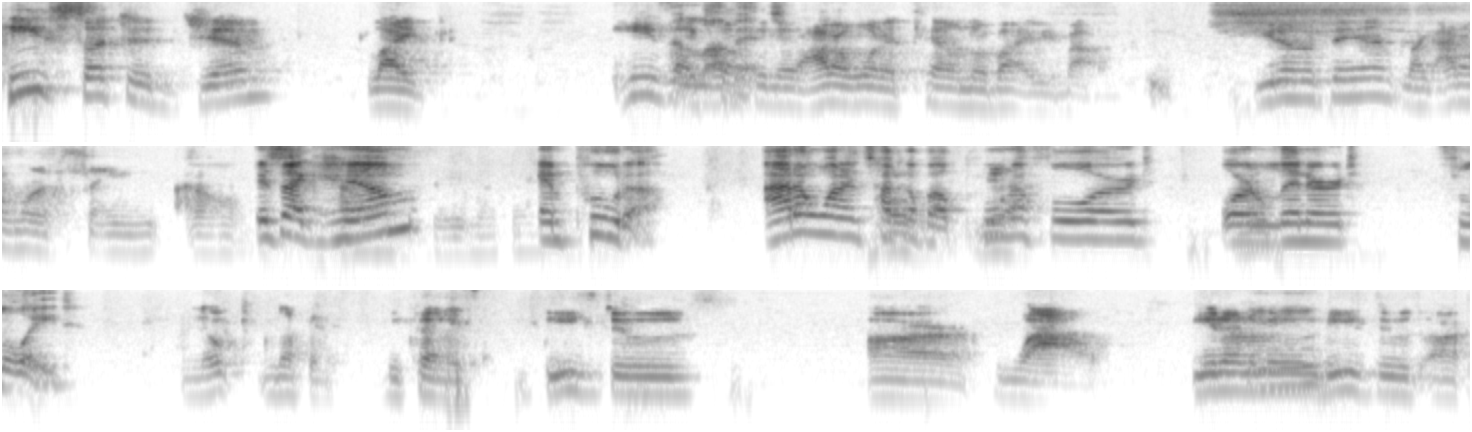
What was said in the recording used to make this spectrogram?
he's such a gem. Like he's like something it. that I don't want to tell nobody about. You know what I'm saying? Like I don't want to say. I don't. It's like him don't say nothing. and Poona. I don't want to talk Oh, about Poona yeah. Ford or Nope. Leonard Floyd. Nope, nothing. Because these dudes are wow. You know what I mean? Mhm. These dudes are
